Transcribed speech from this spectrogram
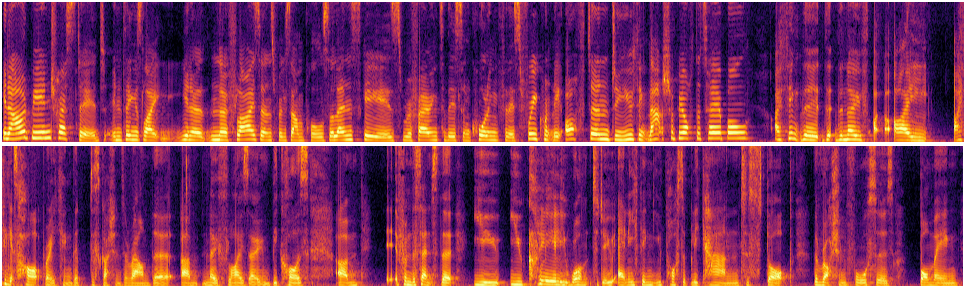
you know, I would be interested in things like, you know, no fly zones, for example. Zelensky is referring to this and calling for this frequently, often. Do you think that should be off the table? I think the, the, the no, I, I think it's heartbreaking the discussions around the um, no-fly zone because um, from the sense that you you clearly want to do anything you possibly can to stop the Russian forces bombing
